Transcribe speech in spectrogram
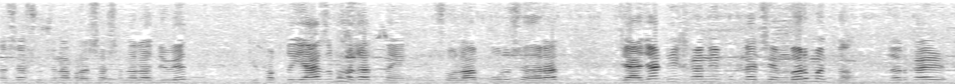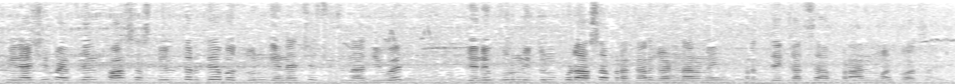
तशा सूचना प्रशासनाला देऊयात की फक्त याच भागात नाही सोलापूर शहरात ज्या ज्या ठिकाणी कुठल्या चेंबरमधनं जर काय पिण्याची पाईपलाईन पास असतील तर ते बदलून घेण्याच्या सूचना देऊयात. जेणेकरून इथून पुढे असा प्रकार घडणार नाही. प्रत्येकाचा प्राण महत्त्वाचा आहे.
